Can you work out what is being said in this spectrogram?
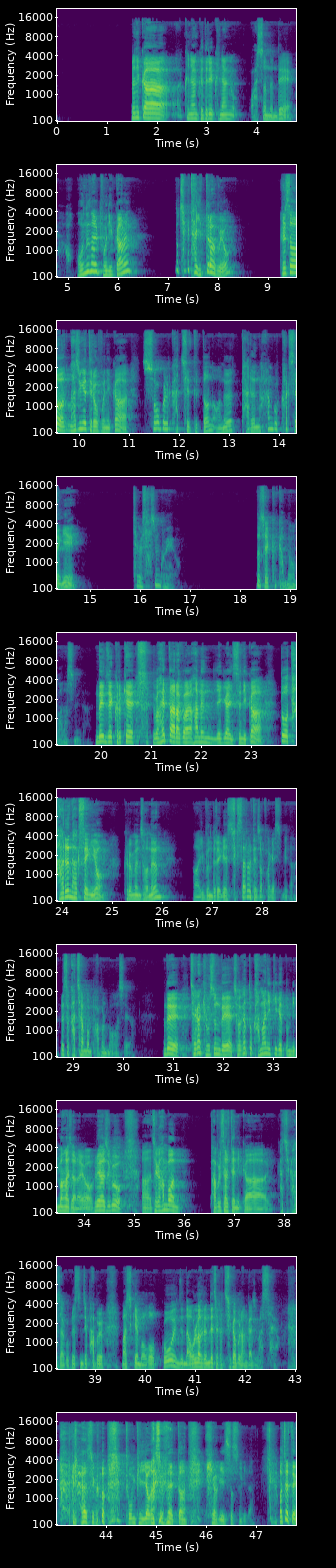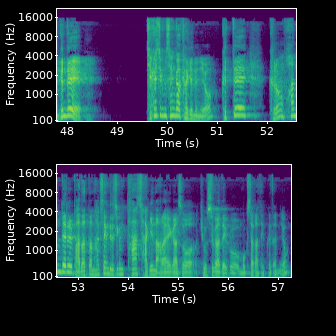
그러니까 그냥 그들이 그냥 왔었는데 어느 날 보니까는 또 책이 다 있더라고요. 그래서 나중에 들어보니까 수업을 같이 듣던 어느 다른 한국 학생이 책을 사준 거예요. 그래서 제가 큰 감동을 받았습니다. 근데 이제 그렇게 누가 했다라고 하는 얘기가 있으니까 또 다른 학생이요. 그러면 저는 어, 이분들에게 식사를 대접하겠습니다. 그래서 같이 한번 밥을 먹었어요. 근데 제가 교수인데 제가 또 가만히 있기가 또 민망하잖아요. 그래가지고 어, 제가 한번 밥을 살 테니까 같이 가자고. 그래서 이제 밥을 맛있게 먹었고, 이제 나올라 그랬는데 제가 지갑을 안 가져왔어요. 그래가지고 돈 빌려가지고 했던 기억이 있었습니다. 어쨌든, 근데 제가 지금 생각하기는요, 그때 그런 환대를 받았던 학생들이 지금 다 자기 나라에 가서 교수가 되고 목사가 됐거든요.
